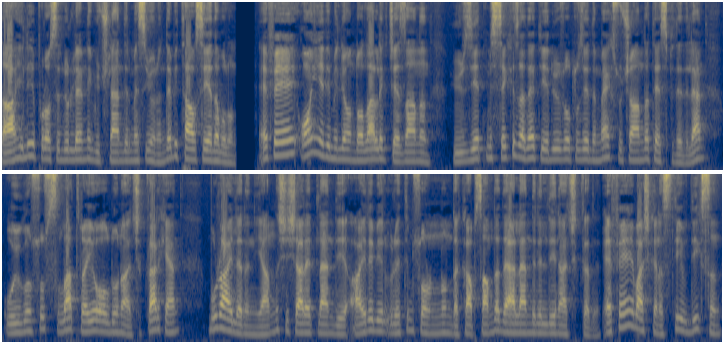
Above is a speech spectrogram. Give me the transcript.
dahili prosedürlerini güçlendirmesi yönünde bir tavsiyede bulundu. FAA 17 milyon dolarlık cezanın 178 adet 737 MAX uçağında tespit edilen uygunsuz slot rayı olduğunu açıklarken bu rayların yanlış işaretlendiği ayrı bir üretim sorununun da kapsamda değerlendirildiğini açıkladı. FAA Başkanı Steve Dixon,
